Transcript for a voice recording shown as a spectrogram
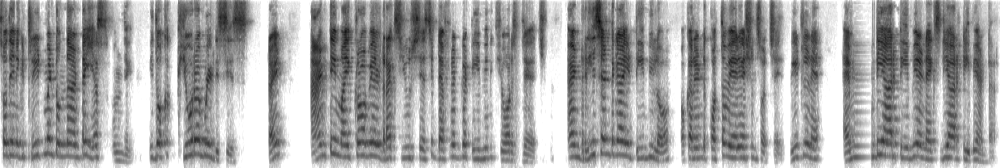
సో దీనికి ట్రీట్మెంట్ ఉందా అంటే ఎస్ ఉంది. ఇది ఒక curable disease right anti microbial drugs use చేసి డెఫినెట్గా టీబీని క్యూర్ చేయొచ్చు. అండ్ రీసెంట్గా ఈ టీబీలో ఒక రెండు కొత్త వేరియేషన్స్ వచ్చాయి. వీటినే MDR TB and XDR TB అంటారు.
